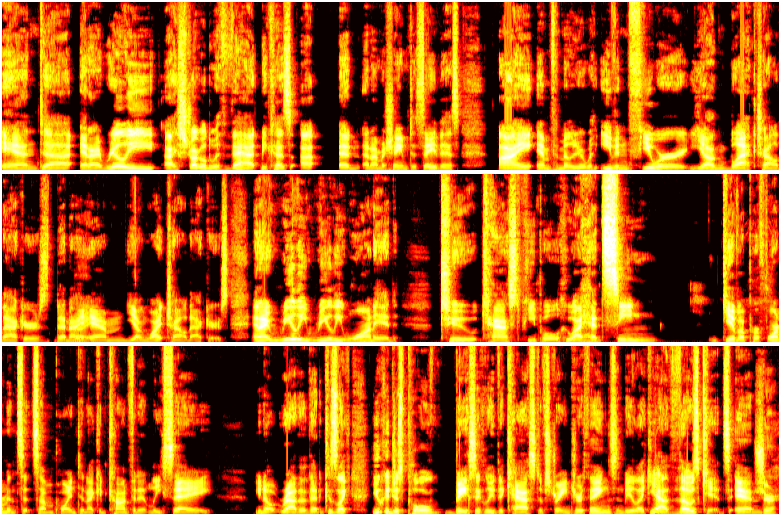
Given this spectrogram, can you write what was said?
And uh, and I really I struggled with that because uh, and and I'm ashamed to say this. I am familiar with even fewer young black child actors than I am young white child actors. And I really, really wanted to cast people who I had seen give a performance at some point and I could confidently say, you know, rather than because like you could just pull basically the cast of Stranger Things and be like, yeah, those kids. And Sure.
